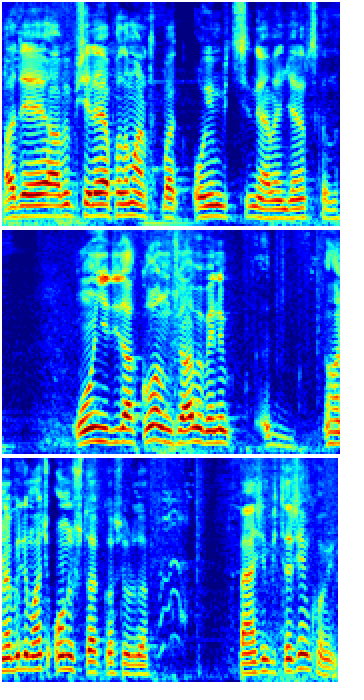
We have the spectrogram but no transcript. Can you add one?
Hadi abi bir şeyler yapalım artık bak oyun bitsin ya ben canım sıkıldı. 17 dakika olmuş abi benim e, Hanabili maç 13 dakika sürdü. Ben şimdi bitireceğim ki oyunu.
